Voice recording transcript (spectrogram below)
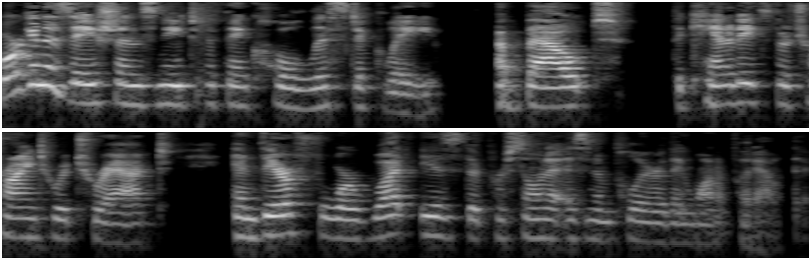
organizations need to think holistically about the candidates they're trying to attract and therefore what is the persona as an employer they want to put out there.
